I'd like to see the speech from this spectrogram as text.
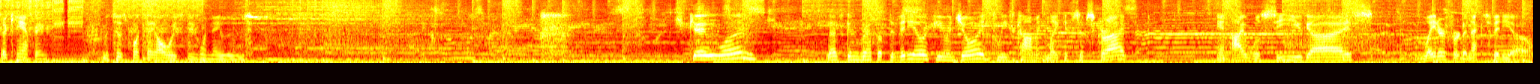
They're camping. This is what they always do when they lose. Okay, we won. That's gonna wrap up the video. If you enjoyed, please comment, like, and subscribe. And I will see you guys later for the next video.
